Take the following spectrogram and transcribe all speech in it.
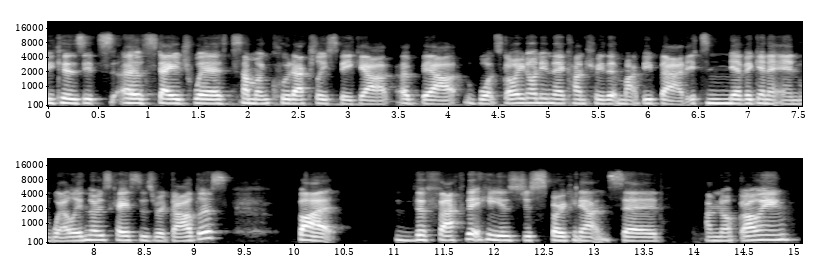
because it's a stage where someone could actually speak out about what's going on in their country that might be bad. It's never going to end well in those cases, regardless. But the fact that he has just spoken out and said, I'm not going,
